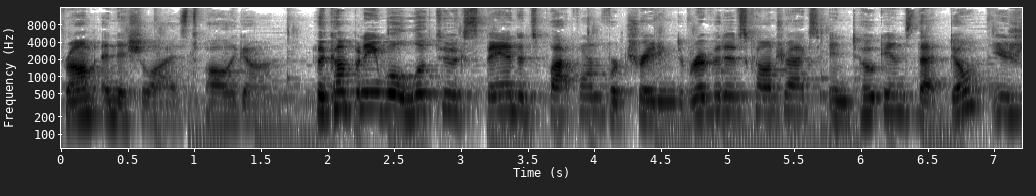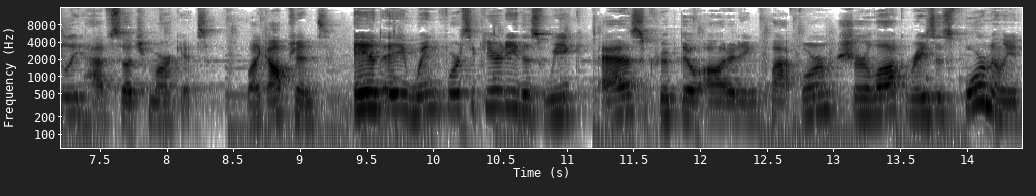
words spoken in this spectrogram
from initialized Polygon. The company will look to expand its platform for trading derivatives contracts in tokens that don't usually have such markets, like options. And a win for security this week as crypto auditing platform Sherlock raises $4 million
